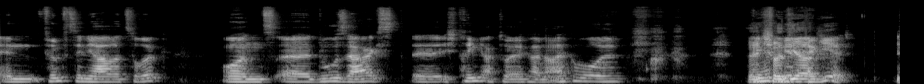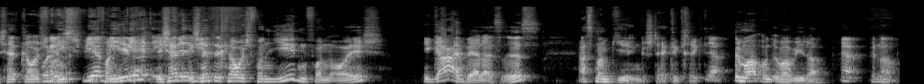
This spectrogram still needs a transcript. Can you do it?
in 15 Jahre zurück und äh, du sagst, äh, ich trinke aktuell keinen Alkohol. Wie Ich von wir dir, reagiert? Ich hätte, glaube ich, Oder von, ich? Wie- von wie- jedem, hätte ich ich hätte, ich hätte, glaube ich, von jedem von euch, egal wer das ist, erstmal ein Bier hingestellt gekriegt. Ja. Immer und immer wieder. Ja, genau.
